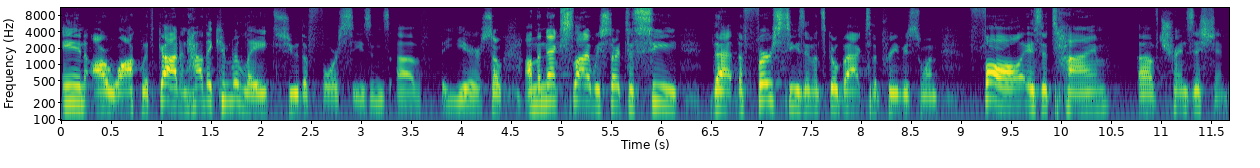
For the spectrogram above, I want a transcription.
in our walk with God and how they can relate to the four seasons of the year. So, on the next slide, we start to see that the first season, let's go back to the previous one, fall is a time of transition.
